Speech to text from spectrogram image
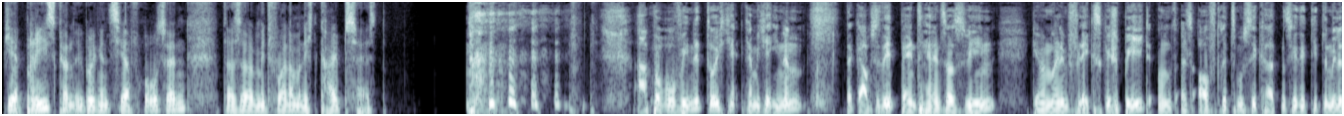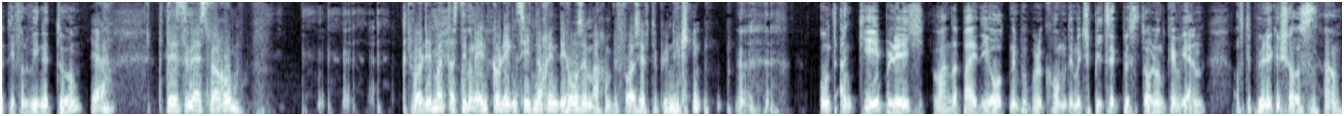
Pierre Brice kann übrigens sehr froh sein, dass er mit Vornamen nicht Kalbs heißt. Apropos Winnetou, ich kann mich erinnern, da gab es ja die Band Heinz aus Wien, die haben mal im Flex gespielt und als Auftrittsmusik hatten sie die Titelmelodie von Winnetou. Ja, das weißt warum. Ich wollte immer, dass die Bandkollegen sich noch in die Hose machen, bevor sie auf die Bühne gehen. Und angeblich waren dabei Idioten im Publikum, die mit Spielzeugpistolen und Gewehren auf die Bühne geschossen haben,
